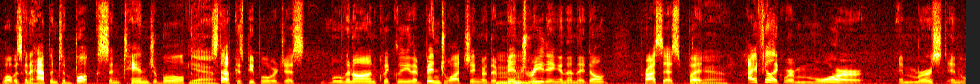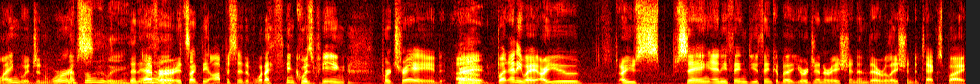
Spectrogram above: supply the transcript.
what was going to happen to books and tangible Yeah. stuff because people were just moving on quickly. They're binge watching or they're binge Mhm. reading and then they don't process. But Yeah. I feel like we're more immersed in language and words Absolutely. than Yeah. ever. It's like the opposite of what I think was being portrayed. Um, Right. but anyway, are you are you saying anything? Do you think about your generation and their relation to text by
